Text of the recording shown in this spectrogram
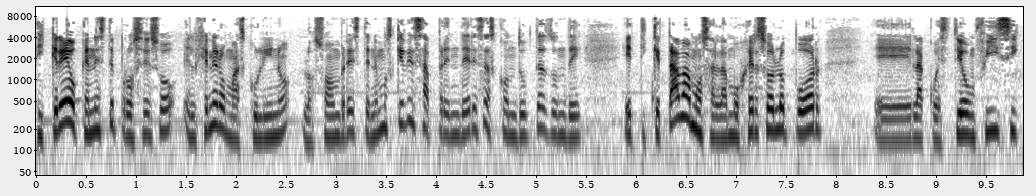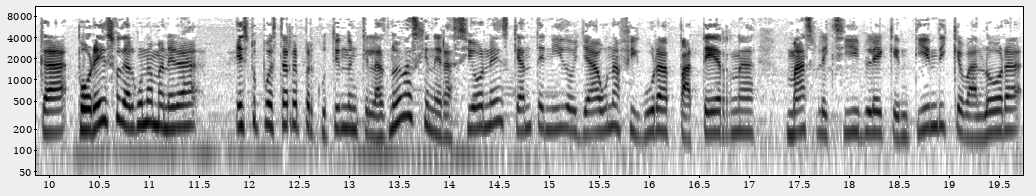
Y creo que en este proceso el género masculino, los hombres, tenemos que desaprender esas conductas donde etiquetábamos a la mujer solo por eh, la cuestión física. Por eso, de alguna manera, esto puede estar repercutiendo en que las nuevas generaciones que han tenido ya una figura paterna más flexible, que entiende y que valora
